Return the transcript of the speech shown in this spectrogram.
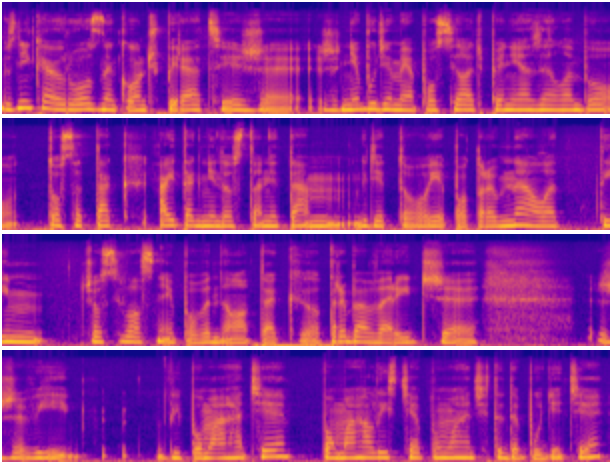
Vznikajú rôzne konšpirácie, že, že nebudem ja posielať peniaze, lebo to sa tak aj tak nedostane tam, kde to je potrebné, ale tým, čo si vlastne povedala, tak treba veriť, že, že vy vy pomáhate, pomáhali ste a pomáhate teda budete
